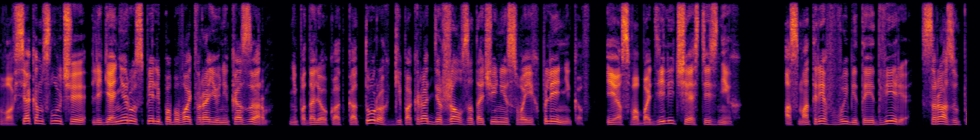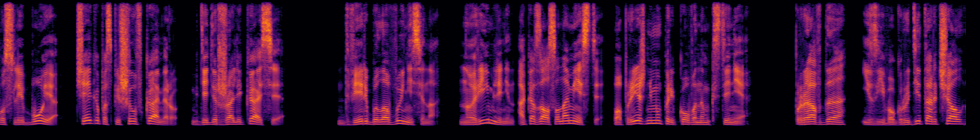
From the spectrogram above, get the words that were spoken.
Во всяком случае, легионеры успели побывать в районе казарм, неподалеку от которых Гиппократ держал в заточении своих пленников, и освободили часть из них. Осмотрев выбитые двери, сразу после боя Чайка поспешил в камеру, где держали Кассия. Дверь была вынесена, но римлянин оказался на месте, по-прежнему прикованным к стене. Правда, из его груди торчал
